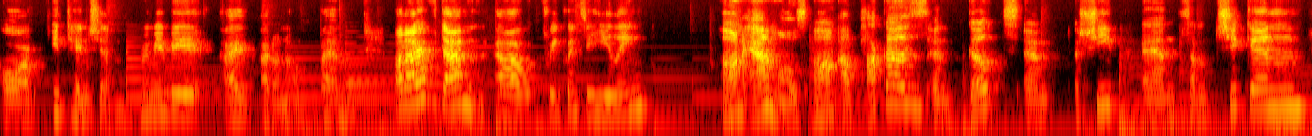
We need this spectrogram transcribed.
or intention. Maybe I, I don't know. Um, but I have done uh, frequency healing on animals, on alpacas and goats and a sheep and some chicken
